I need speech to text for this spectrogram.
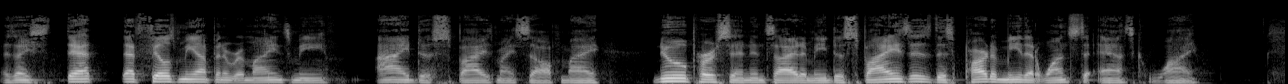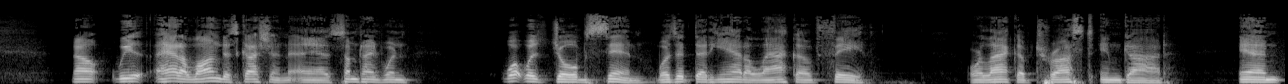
As I, that, that fills me up and it reminds me, I despise myself. My new person inside of me despises this part of me that wants to ask why. Now, we had a long discussion as sometimes when, what was Job's sin? Was it that he had a lack of faith or lack of trust in God? And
